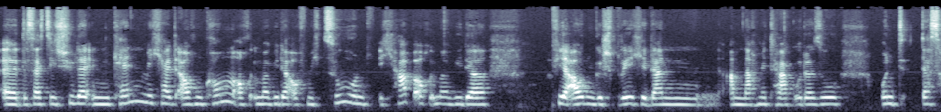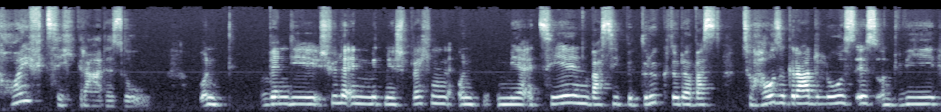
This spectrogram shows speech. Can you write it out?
äh, das heißt, die SchülerInnen kennen mich halt auch und kommen auch immer wieder auf mich zu und ich habe auch immer wieder Vier-Augen-Gespräche dann am Nachmittag oder so und das häuft sich gerade so. Und wenn die SchülerInnen mit mir sprechen und mir erzählen, was sie bedrückt oder was zu Hause gerade los ist und wie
